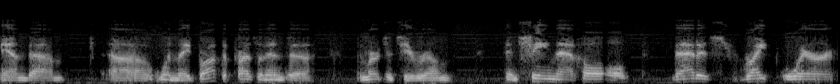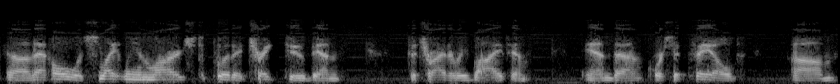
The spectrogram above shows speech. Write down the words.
And um, uh, when they brought the president the emergency room, and seeing that hole, that is right where uh, that hole was slightly enlarged to put a trach tube in to try to revive him. And uh, of course, it failed. Um,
